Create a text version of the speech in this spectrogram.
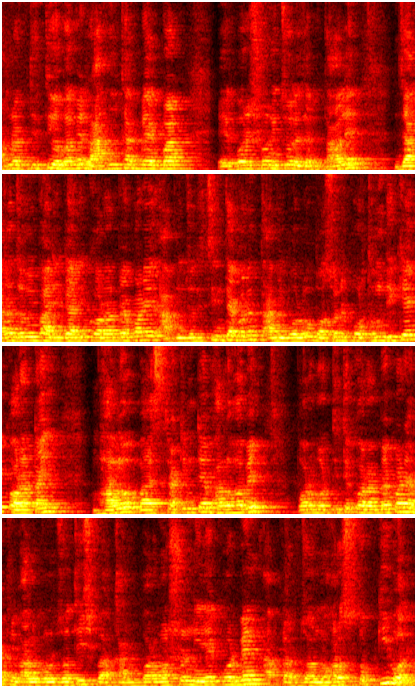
আপনার তৃতীয়ভাবে রাহু থাকবে একবার, এরপরে শনি চলে যাবে। তাহলে জায়গা জমি, বাড়ি, গাড়ি করার ব্যাপারে আপনি যদি চিন্তা করেন আমি বলব বছরের প্রথম দিকে করাটাই ভালো বা স্টার্টিংটাই ভালো হবে। পরবর্তীতে করার ব্যাপারে আপনি ভালো কোনো জ্যোতিষ বা কারও পরামর্শ নিয়ে করবেন। আপনার জন্ম হরস্কোপ কি বলে?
